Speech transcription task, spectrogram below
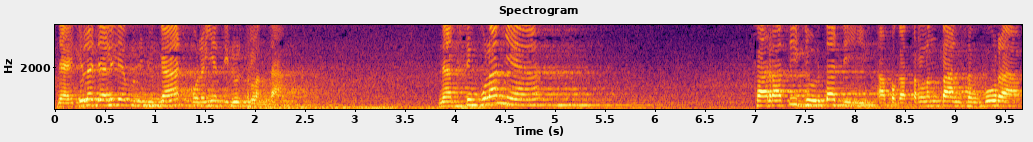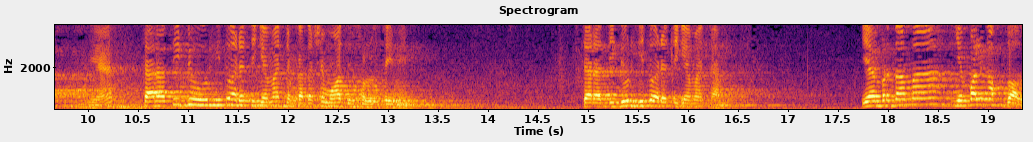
Nah itulah dalil yang menunjukkan bolehnya tidur terlentang. Nah kesimpulannya cara tidur tadi apakah terlentang tengkurap ya cara tidur itu ada tiga macam kata Syekh Muhammad bin Cara tidur itu ada tiga macam. Yang pertama, yang paling afdal,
